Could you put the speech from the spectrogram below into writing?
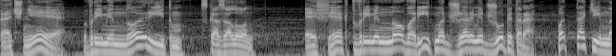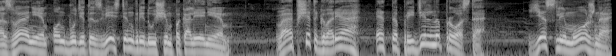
«Точнее, временной ритм», — сказал он. «Эффект временного ритма Джереми Джупитера. Под таким названием он будет известен грядущим поколениям. Вообще-то говоря, это предельно просто. Если можно,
